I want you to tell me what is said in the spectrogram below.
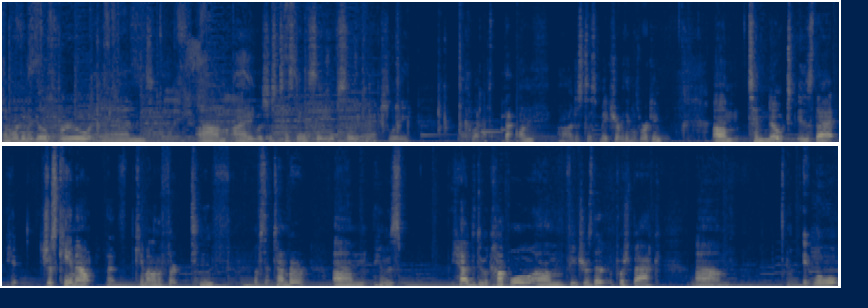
and we're going to go through and um, I was just testing a save so we can actually collect that one, uh, just to make sure everything was working. Um, to note is that it just came out. It came out on the 13th of September. Um, he was he had to do a couple um, features that pushed back. Um, it will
